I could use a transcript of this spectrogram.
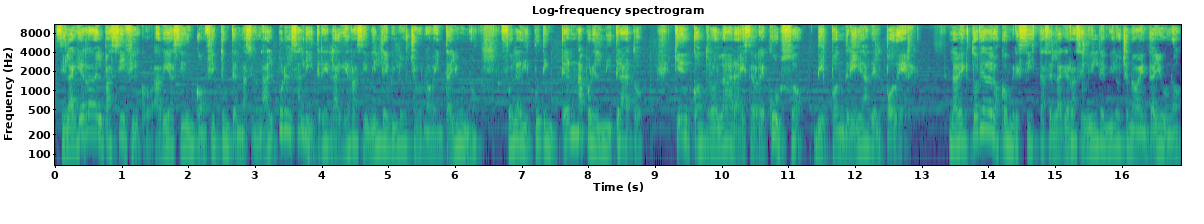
Si la guerra del Pacífico había sido un conflicto internacional por el salitre, la guerra civil de 1891 fue la disputa interna por el nitrato. Quien controlara ese recurso dispondría del poder. La victoria de los congresistas en la Guerra Civil de 1891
